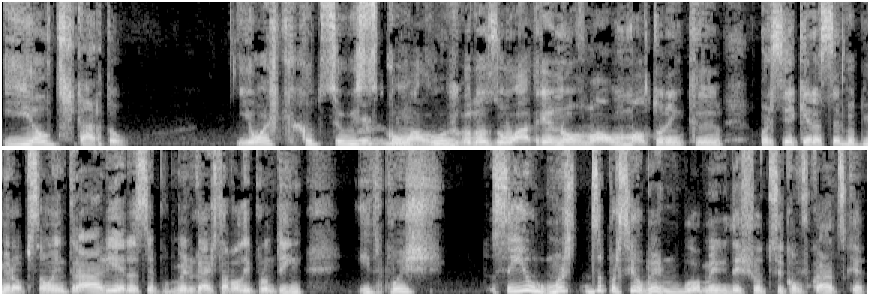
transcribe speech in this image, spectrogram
e ele descarta-o. E eu acho que aconteceu isso com alguns jogadores. O Adriano houve uma, uma altura em que parecia que era sempre a primeira opção a entrar e era sempre o primeiro gajo que estava ali prontinho, e depois saiu, mas desapareceu mesmo. O homem deixou de ser convocado. Sequer.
